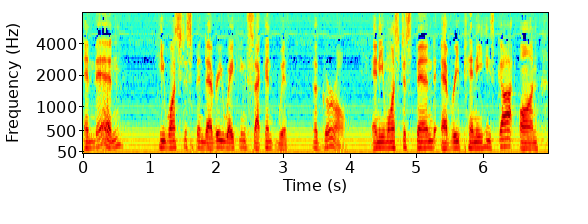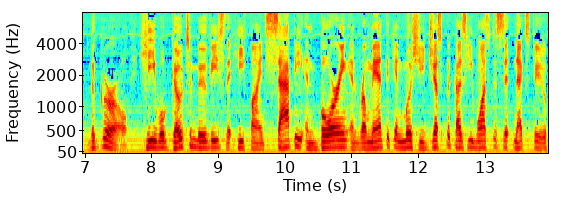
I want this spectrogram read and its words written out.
And then he wants to spend every waking second with the girl and he wants to spend every penny he's got on the girl. He will go to movies that he finds sappy and boring and romantic and mushy just because he wants to sit next to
